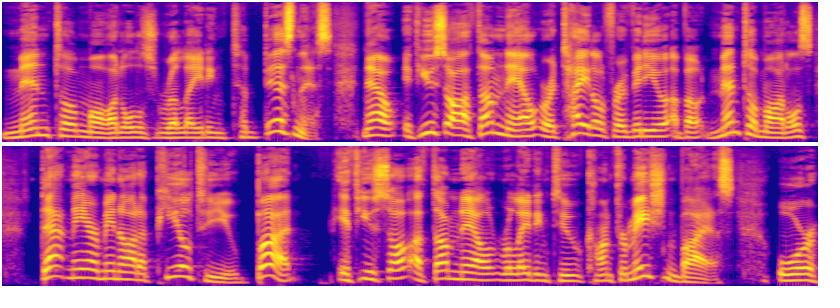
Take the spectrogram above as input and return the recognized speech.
mental models relating to business. Now, if you saw a thumbnail or a title for a video about mental models, that may or may not appeal to you, but if you saw a thumbnail relating to confirmation bias or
